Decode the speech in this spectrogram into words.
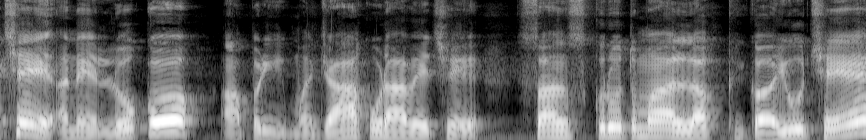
છે અને લોકો આપણી મજાક ઉડાવે છે. સંસ્કૃતમાં લખ કહ્યું છે,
